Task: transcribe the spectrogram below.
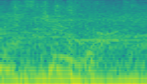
rescue.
